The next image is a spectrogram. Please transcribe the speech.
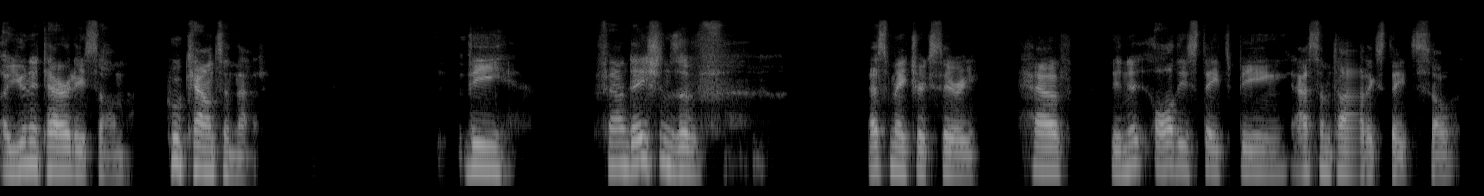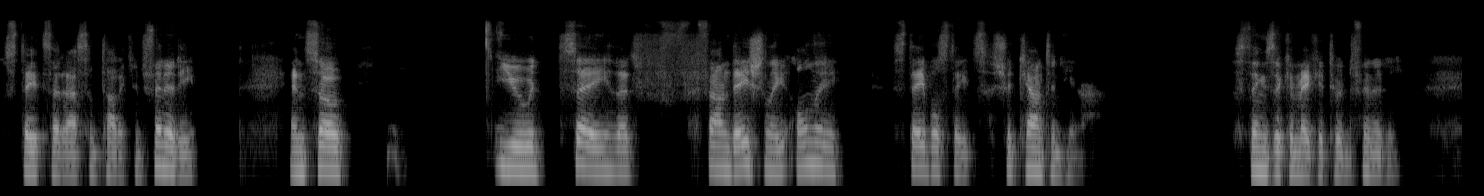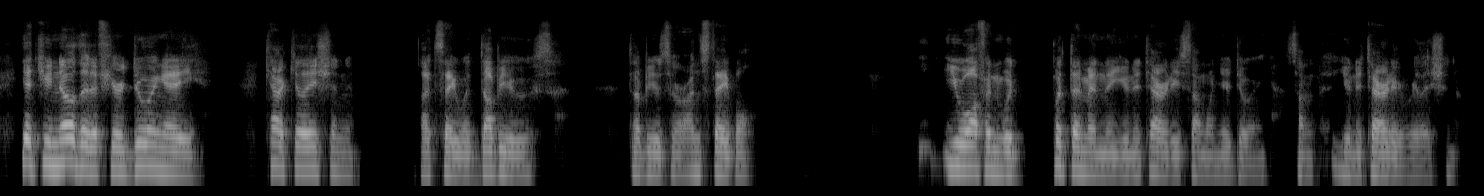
a unitarity sum, who counts in that? The foundations of S matrix theory have the, all these states being asymptotic states, so states at asymptotic infinity. And so you would say that foundationally only stable states should count in here, things that can make it to infinity. Yet you know that if you're doing a calculation, let's say with W's, W's are unstable, you often would put them in the unitarity sum when you're doing some unitarity relation.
